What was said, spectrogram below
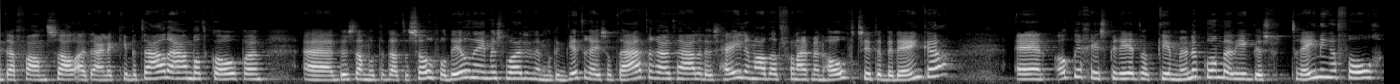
6% daarvan zal uiteindelijk je betaalde aanbod kopen... Uh, dus dan moeten dat er zoveel deelnemers worden. Dan moet ik dit resultaat eruit halen. Dus helemaal dat vanuit mijn hoofd zitten bedenken. En ook weer geïnspireerd door Kim Munnekom, bij wie ik dus trainingen volg.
